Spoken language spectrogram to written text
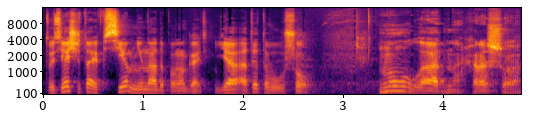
То есть я считаю, всем не надо помогать. Я от этого ушел. Ну ладно, хорошо.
